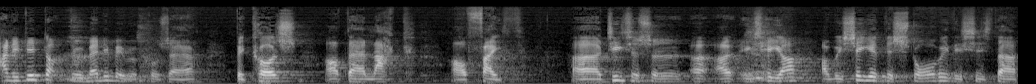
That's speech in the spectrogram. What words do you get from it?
And he did not do many miracles there because of their lack of faith. Uh, Jesus uh, uh, is here, and we see in this story, this is the,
